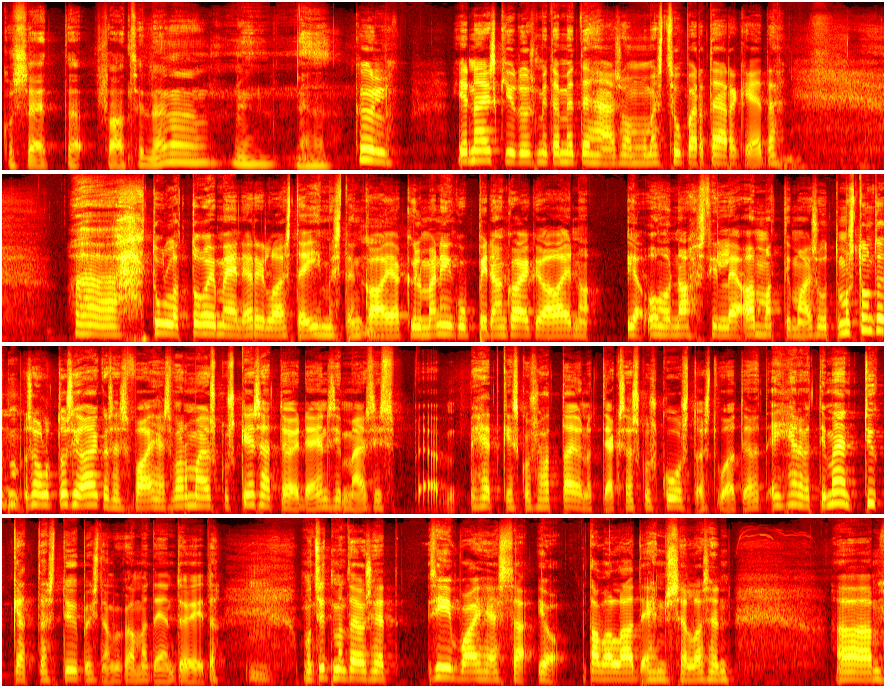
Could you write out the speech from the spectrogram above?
kuin se, että sä oot silleen, "Nä, niin, nä." kyllä. Ja näissä jutuissa, mitä me tehdään, se on mun mielestä super tärkeää. Äh, tulla toimeen erilaisten ihmisten kanssa ja kyllä mä niin kuin pidän kaiken aina ja oona sille ammattimaisuutta. Musta tuntuu, että se on ollut tosi aikaisessa vaiheessa, varmaan joskus kesätöiden ensimmäisissä äh, hetkissä, kun sä oot tajunnut, tiedätkö, joskus 16-vuotiaana, että ei helvetti, mä en tykkää tästä tyypistä, jonka mä teen töitä. Mm. Mutta sitten mä tajusin, että siinä vaiheessa jo tavallaan tehnyt sellaisen äh,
